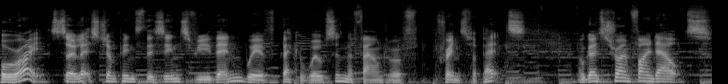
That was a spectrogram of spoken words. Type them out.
All right, so let's jump into this interview then with Becca Wilson, the founder of Friends for Pets. I'm going to try and find out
